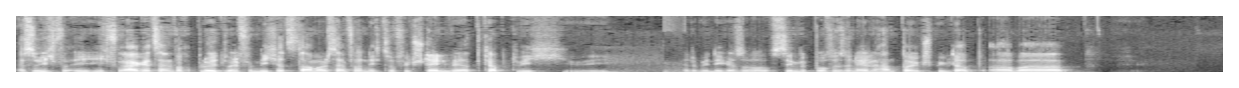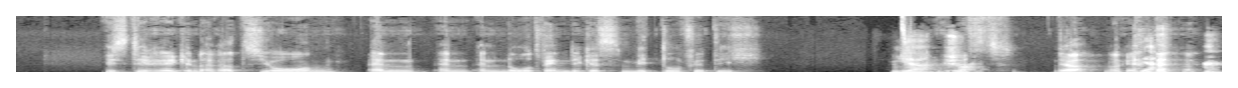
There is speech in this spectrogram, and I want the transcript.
also ich, ich frage jetzt einfach blöd, weil für mich hat es damals einfach nicht so viel Stellenwert gehabt, wie ich, wie ich mehr oder weniger so semi-professionell Handball gespielt habe, aber ist die Regeneration ein, ein, ein notwendiges Mittel für dich? Ja, schon. Ja, okay. Ja.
